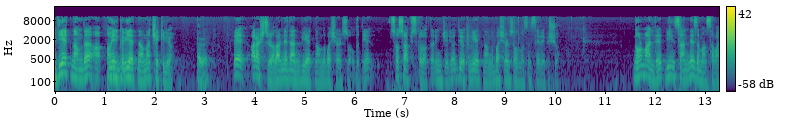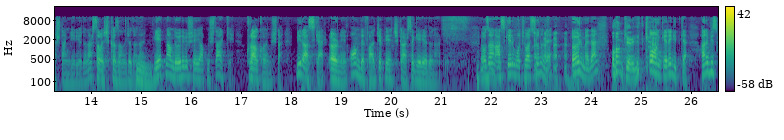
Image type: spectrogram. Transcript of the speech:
Vietnam'da Amerika Vietnam'dan çekiliyor. Evet. Ve araştırıyorlar neden Vietnam'da başarısız oldu diye. Sosyal psikologlar inceliyor. Diyor ki Vietnam'da başarısız olmasının sebebi şu. Normalde bir insan ne zaman savaştan geriye döner? Savaşı kazanınca döner. Vietnam'da öyle bir şey yapmışlar ki, kural koymuşlar. Bir asker örneğin 10 defa cepheye çıkarsa geriye döner diyor. E o zaman askerin motivasyonu ne? Ölmeden 10 kere git gel. 10 kere git gel. Hani biz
